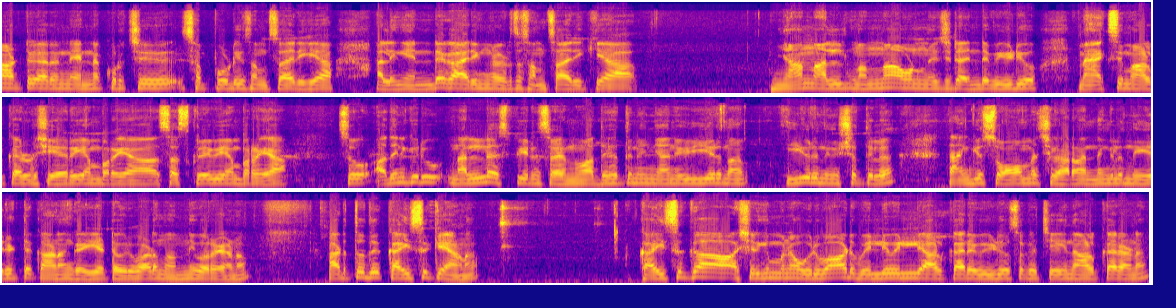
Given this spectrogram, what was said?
നാട്ടുകാരൻ എന്നെക്കുറിച്ച് സപ്പോർട്ട് ചെയ്ത് സംസാരിക്കുക അല്ലെങ്കിൽ എന്റെ കാര്യങ്ങളെടുത്ത് സംസാരിക്കുക ഞാൻ നല്ല നന്നാവണം എന്ന് വെച്ചിട്ട് എന്റെ വീഡിയോ മാക്സിമം ആൾക്കാരോട് ഷെയർ ചെയ്യാൻ പറയുക സബ്സ്ക്രൈബ് ചെയ്യാൻ പറയുക സോ അതെനിക്കൊരു നല്ല എക്സ്പീരിയൻസ് ആയിരുന്നു. അദ്ദേഹത്തിന് ഞാൻ ഈ ഒരു ഈ ഒരു നിമിഷത്തിൽ താങ്ക് യു സോ മച്ച് കാരണം എന്തെങ്കിലും നേരിട്ട് കാണാൻ കഴിയട്ടെ. ഒരുപാട് നന്ദി പറയണം. അടുത്തത് കൈസുക്കയാണ്. കൈസുക്ക ശരിക്കും പറഞ്ഞാൽ ഒരുപാട് വലിയ വലിയ ആൾക്കാരെ വീഡിയോസൊക്കെ ചെയ്യുന്ന ആൾക്കാരാണ്.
